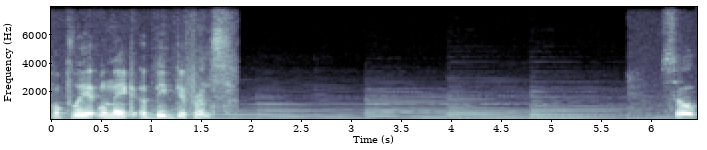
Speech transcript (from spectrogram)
Hopefully it will make a big difference. So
